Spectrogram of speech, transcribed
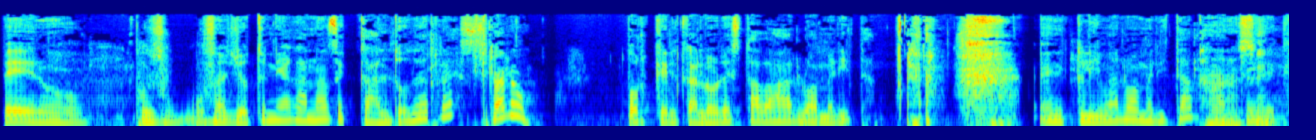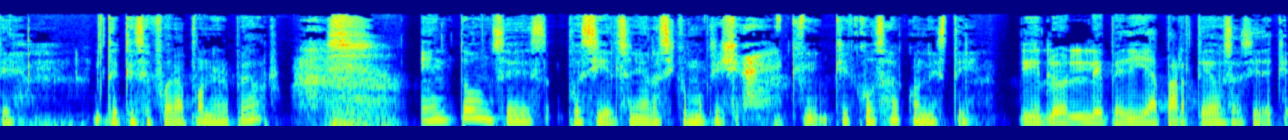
Pero, pues, o sea, yo tenía ganas de caldo de res Claro. porque el calor estaba, lo amerita. El clima lo ameritaba Ah, antes sí. de que de que se fuera a poner peor. Entonces, pues sí, el señor así como que, "Ay, ¿qué, qué cosa con este? Y lo, le pedí aparte, o sea, así de que,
